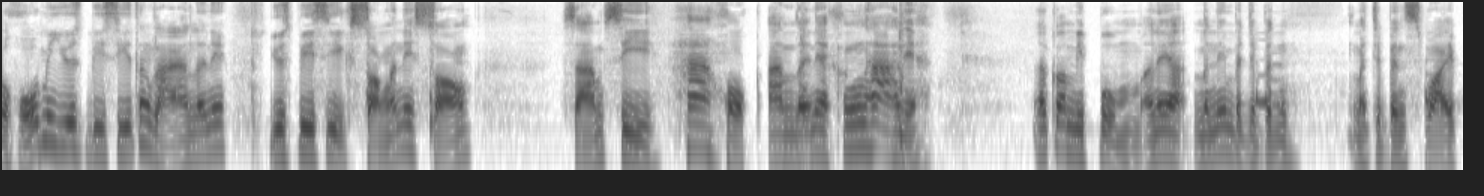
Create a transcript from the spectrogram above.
โอ้โห มี USB C ตั้งหลายอันเลยนี่ USB C อีก 2 อันนี้2 3 4 5 6อันเลยเนี่ยข้างหน้าเนี่ย แล้วก็มีปุ่ม อันนี้มันนี่มันจะเป็นมันจะเป็น swipe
